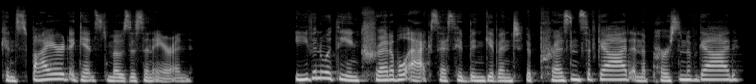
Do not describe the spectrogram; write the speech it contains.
conspired against Moses and Aaron. Even with the incredible access he'd been given to the presence of God and the person of God,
